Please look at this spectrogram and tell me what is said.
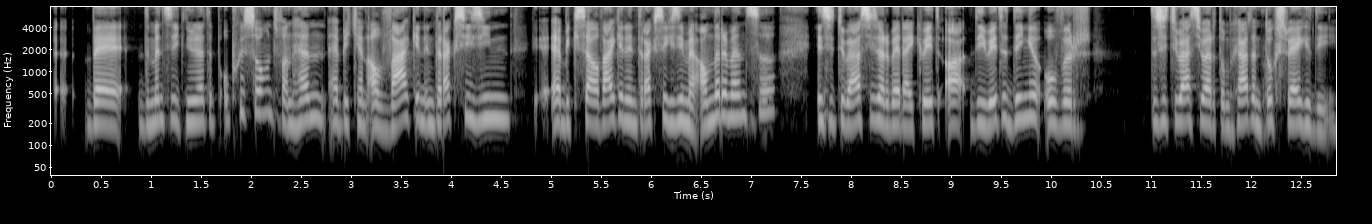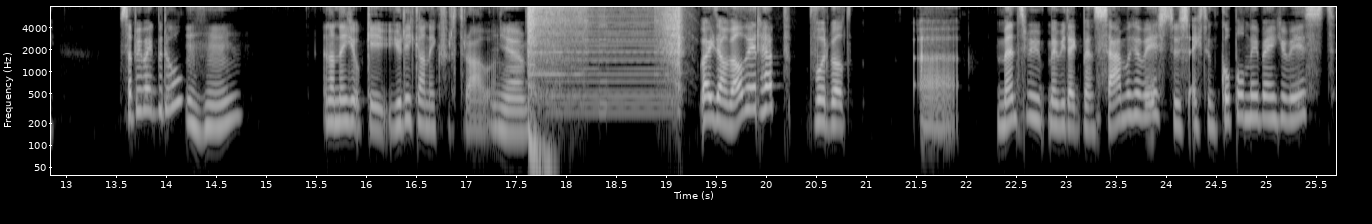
Eh, Bij de mensen die ik nu net heb opgesomd, van hen heb ik hen al vaak in interactie zien, heb ik zelf vaak in interactie gezien met andere mensen. In situaties waarbij dat ik weet, ah, die weten dingen over de situatie waar het om gaat en toch zwijgen die. Snap je wat ik bedoel? Mhm. En dan denk je, oké, jullie kan ik vertrouwen. Ja. Wat ik dan wel weer heb, bijvoorbeeld, eh, mensen met wie dat ik ben samen geweest, dus echt een koppel mee ben geweest,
